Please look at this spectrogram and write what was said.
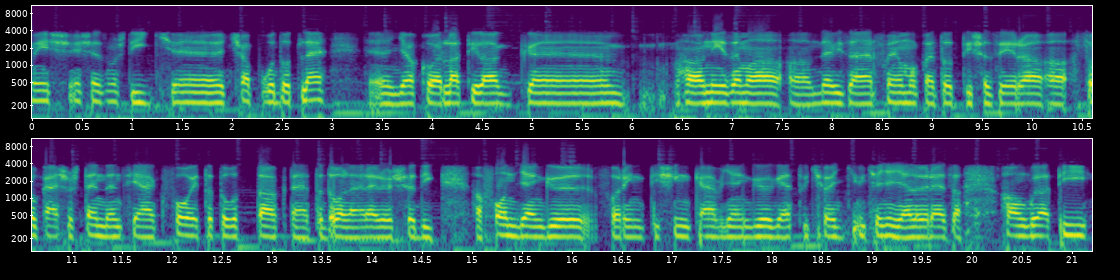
és, és ez most így csapódott le gyakorlatilag, ha nézem a, a devizár folyamokat, ott is azért a, a szokásos tendenciák folytatódtak, tehát a dollár erősödik, a font gyengül, forint is inkább gyengülget, úgyhogy, úgyhogy egyelőre ez a hangulati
